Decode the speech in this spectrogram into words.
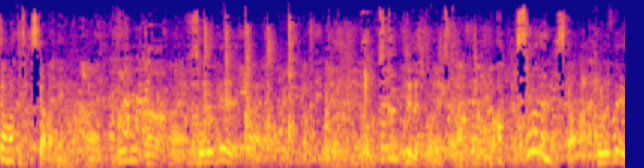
捕まってますからね。はというか、それで、い。はい。作ってる人も捕まっちゃったあ、そうなんですか。これで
